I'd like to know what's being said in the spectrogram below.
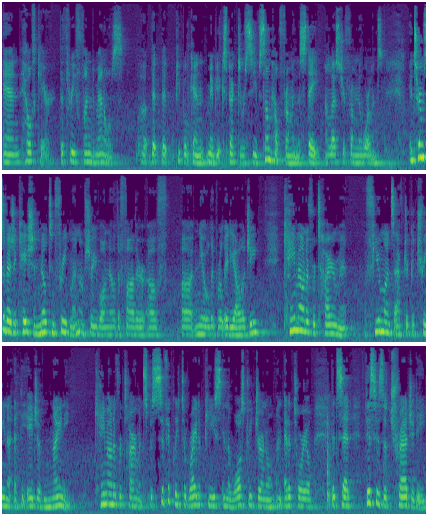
and healthcare, the three fundamentals uh, that, that people can maybe expect to receive some help from in the state, unless you're from New Orleans. In terms of education, Milton Friedman, I'm sure you all know the father of uh, neoliberal ideology, came out of retirement a few months after Katrina at the age of 90 came out of retirement specifically to write a piece in the Wall Street Journal, an editorial that said, This is a tragedy.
